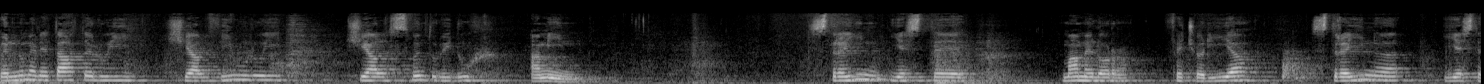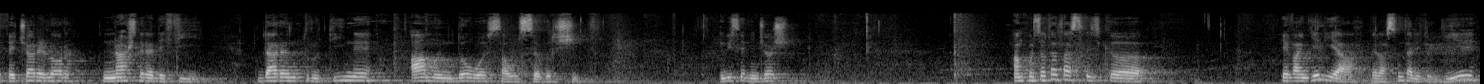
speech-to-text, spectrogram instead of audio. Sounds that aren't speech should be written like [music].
În numele Tatălui și al Fiului și al Sfântului Duh. Amin. Străin este mamelor fecioria, străină este fecioarelor nașterea de fii, dar întru tine amândouă s-au săvârșit. Iubiți credincioși, am constatat astăzi că Evanghelia de la Sfânta Liturghie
